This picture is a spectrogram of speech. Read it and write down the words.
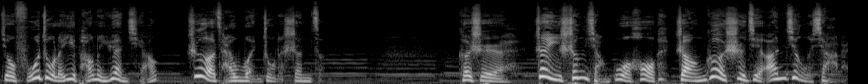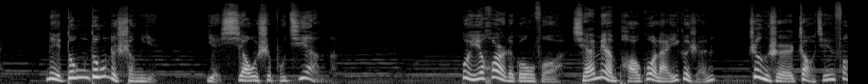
就扶住了一旁的院墙，这才稳住了身子。可是这一声响过后，整个世界安静了下来，那咚咚的声音也消失不见了。不一会儿的功夫，前面跑过来一个人，正是赵金凤。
